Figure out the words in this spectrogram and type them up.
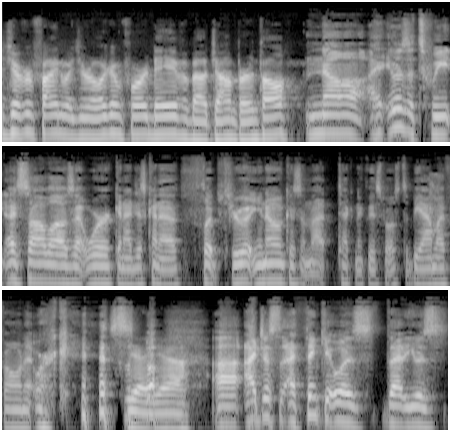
Did you ever find what you were looking for, Dave, about Jon Bernthal? No, I, it was a tweet I saw while I was at work, and I just kind of flipped through it, you know, because I'm not technically supposed to be on my phone at work. So, Yeah, yeah. Uh, I just I think it was that he was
